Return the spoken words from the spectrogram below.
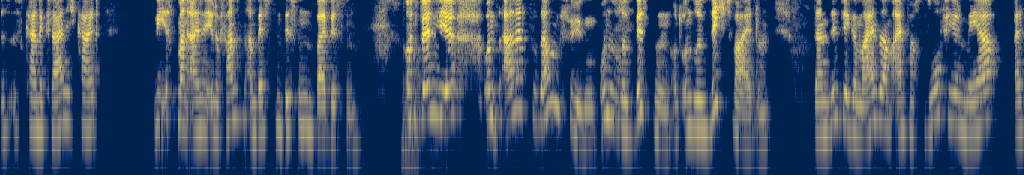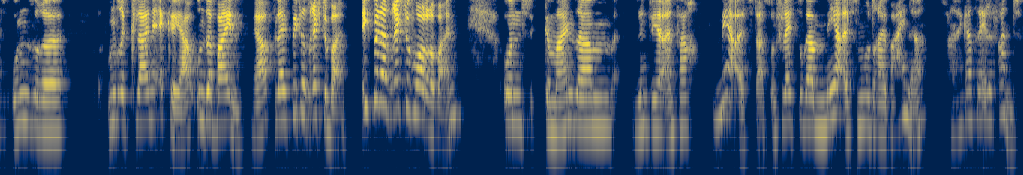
das ist keine Kleinigkeit. Wie isst man einen Elefanten am besten Bissen bei Bissen? Und wenn wir uns alle zusammenfügen, unsere Bissen und unsere Sichtweisen, dann sind wir gemeinsam einfach so viel mehr als unsere unsere kleine Ecke, ja, unser Bein, ja, vielleicht bin ich das rechte Bein. Ich bin das rechte vordere Bein. Und gemeinsam sind wir einfach mehr als das und vielleicht sogar mehr als nur drei Beine, sondern ein ganzer Elefant.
